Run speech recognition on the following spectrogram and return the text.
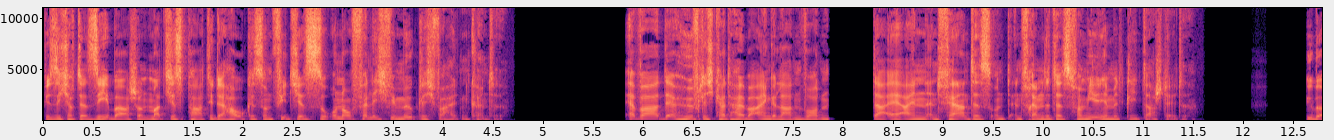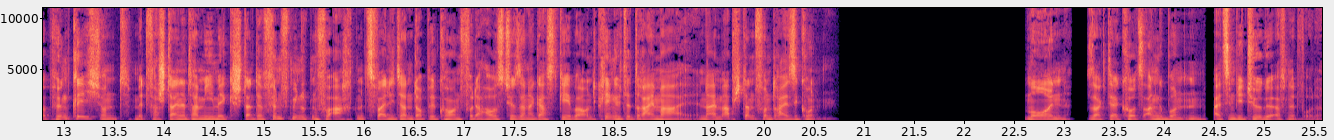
wie sich auf der Seebarsch und Matjes-Party der Haukes und Fietjes so unauffällig wie möglich verhalten könnte. Er war der Höflichkeit halber eingeladen worden, da er ein entferntes und entfremdetes Familienmitglied darstellte. Überpünktlich und mit versteinerter Mimik stand er fünf Minuten vor acht mit zwei Litern Doppelkorn vor der Haustür seiner Gastgeber und klingelte dreimal in einem Abstand von drei Sekunden. Moin, sagte er kurz angebunden, als ihm die Tür geöffnet wurde.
